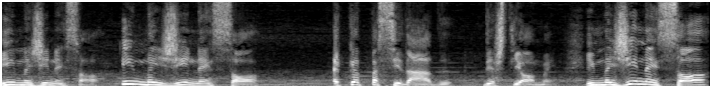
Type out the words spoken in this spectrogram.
E imaginem só, imaginem só a capacidade deste homem. Imaginem só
